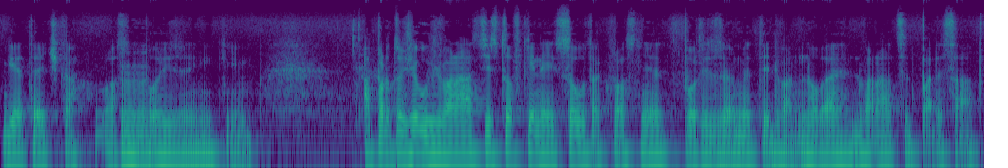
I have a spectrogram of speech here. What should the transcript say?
GTčka vlastně mm-hmm. pořízení k ním. A protože už 12 stovky nejsou, tak vlastně pořizujeme ty dva, nové 1250.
